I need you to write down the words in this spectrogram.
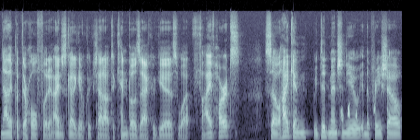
Now they put their whole foot in. I just got to give a quick shout out to Ken Bozak, who gives what five hearts. So hi Ken, we did mention you in the pre-show.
